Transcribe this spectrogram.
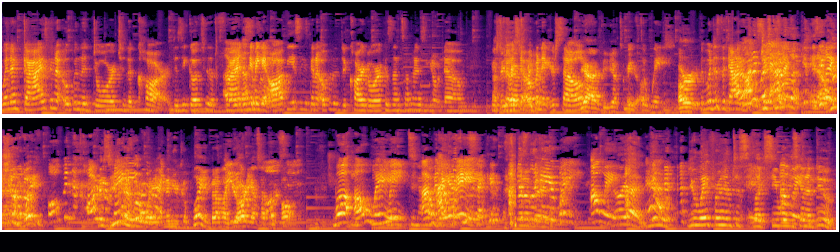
When a guy's gonna open the door to the car, does he go to the front? does he make it obvious he's gonna open the car door? Because then sometimes you don't know. You're supposed you to have to open make it yourself. Yeah, I think you have to Or make you it have to wait. Or What does the guy wanna want? Is he wait. like, is he Yeah, like, we should wait. Open the car Because door, you never or, wait like, and then you complain, but I'm like, you're already outside the close call. it. well, I'll wait. Wait. I'm gonna I'll wait. wait. Just look at your Wait, I'll wait. Oh yeah, you, you wait for him to like see what Oh, he's wait. gonna do.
